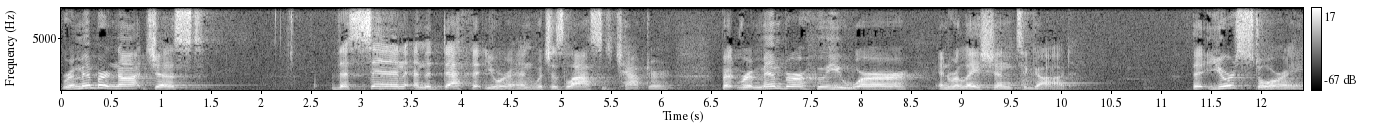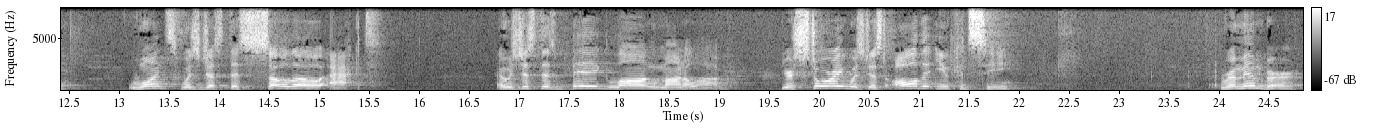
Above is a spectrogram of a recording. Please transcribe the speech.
remember not just the sin and the death that you were in, which is last chapter, but remember who you were in relation to God. That your story once was just this solo act. It was just this big, long monologue. Your story was just all that you could see. Remember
